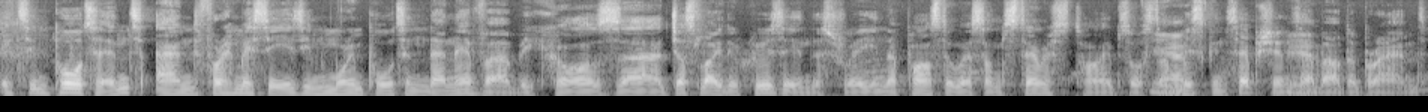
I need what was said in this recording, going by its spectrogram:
It's important and for MSC it's even more important than ever because uh, just like the cruise industry, in the past there were some stereotypes or some yeah. misconceptions yeah. about the brand.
